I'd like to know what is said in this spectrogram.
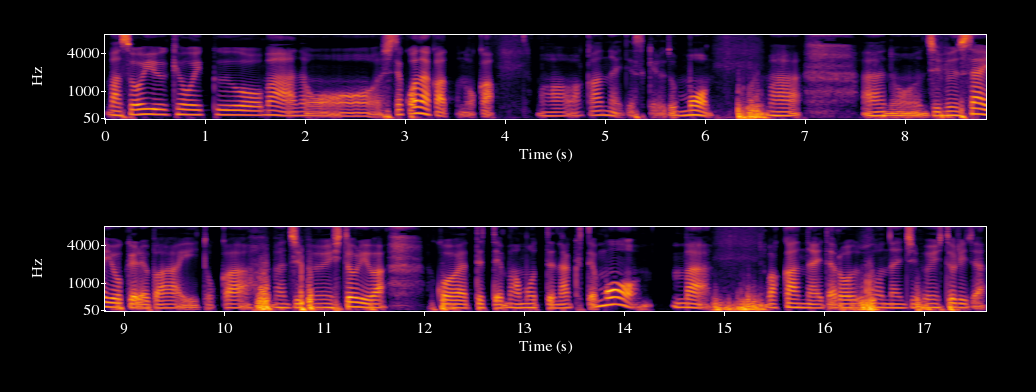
まあそういう教育を、まああの、してこなかったのか、まあわかんないですけれども、まあ、あの、自分さえ良ければいいとか、まあ自分一人はこうやってて守ってなくても、まあ、わかんないだろう。そんなに自分一人じゃ、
